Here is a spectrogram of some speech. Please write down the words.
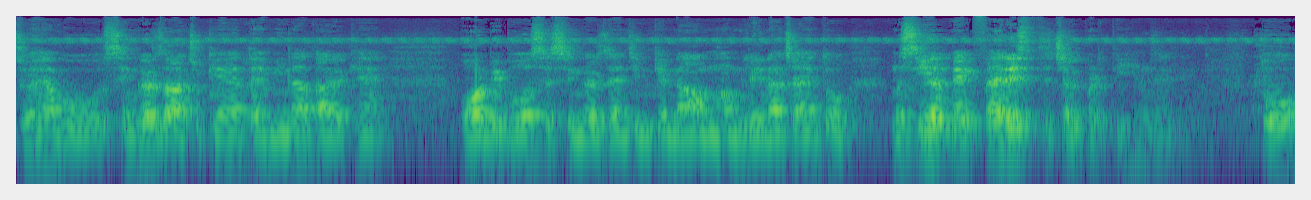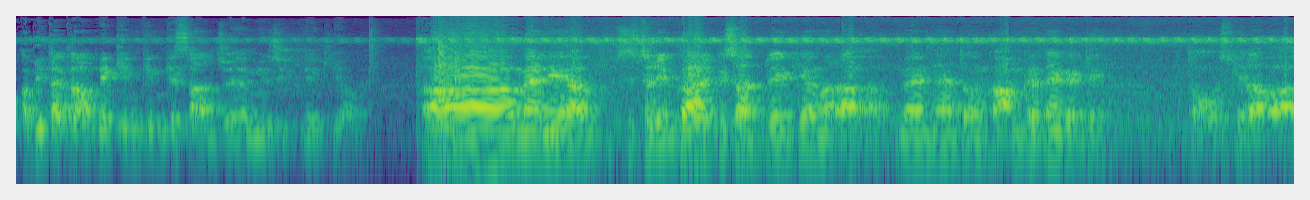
जो हैं वो सिंगर्स आ चुके हैं तहमीना तारक हैं और भी बहुत से सिंगर्स हैं जिनके नाम हम लेना चाहें तो मसीहत में एक फहरिस्त चल पड़ती है। तो अभी तक आपने किन किन के साथ जो है म्यूज़िक प्ले किया हुआ मैंने अब सिस्टर इकार के साथ प्ले किया हमारा मैन है तो हम काम करते हैं इकट्ठे। तो उसके अलावा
